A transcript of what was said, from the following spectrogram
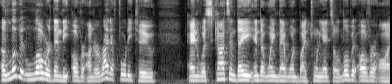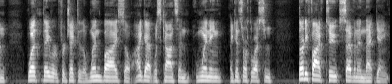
a little bit lower than the over under, right at 42. And Wisconsin, they end up winning that one by 28, so a little bit over on what they were projected to win by. So I got Wisconsin winning against Northwestern 35 to 7 in that game.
